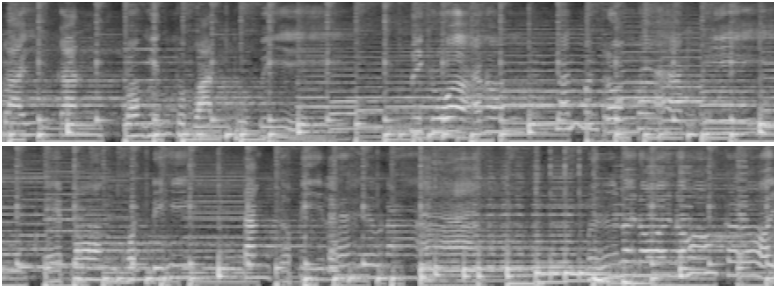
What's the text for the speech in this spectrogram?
ไกล้กันมองเห็นทุกวันทุกวีไม่กลัวอนง คนดี ตั้งเกือบปีแล้วนะมือน้อยๆน้องกระรอย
